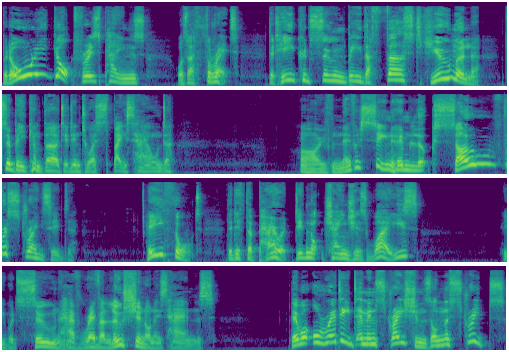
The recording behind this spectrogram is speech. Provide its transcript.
But all he got for his pains was a threat that he could soon be the first human to be converted into a space hound. I've never seen him look so frustrated. He thought that if the parrot did not change his ways, he would soon have revolution on his hands. There were already demonstrations on the streets.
